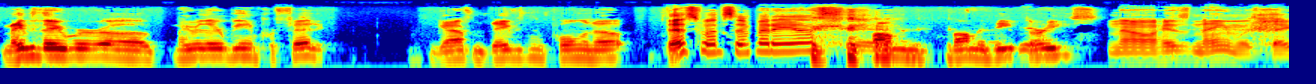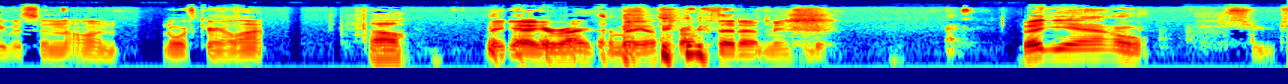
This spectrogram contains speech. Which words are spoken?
Maybe they were. Uh, maybe they were being prophetic. guy from Davidson pulling up, That's what somebody else. Bombing, bombing deep threes. No, his name was Davidson on North Carolina. Oh, But yeah, you're right. Somebody else brought that up, mentioned it. But yeah, oh shoot,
